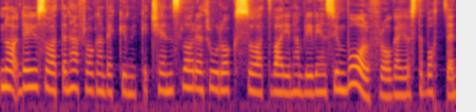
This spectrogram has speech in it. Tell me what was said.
No, det är ju så att den här frågan väcker mycket känslor. Jag tror också att vargen har blivit en symbolfråga i Österbotten.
